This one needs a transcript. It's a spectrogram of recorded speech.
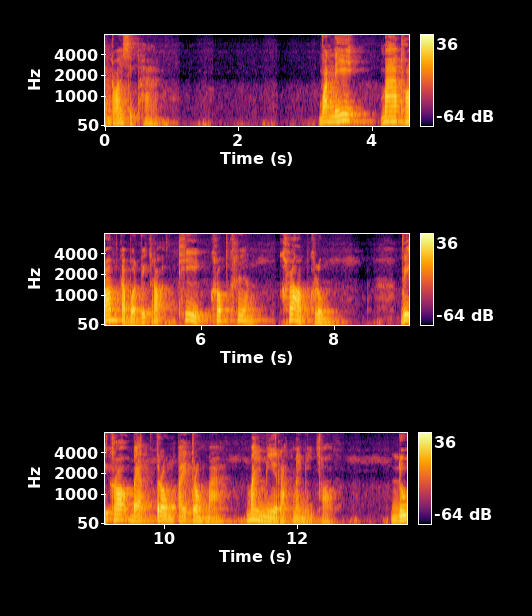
มป์ร้อยสิบห้าวันนี้ มาพร้อมกับบทวิเคราะห์ที่ครบเครื่อง ครอบคลุม วิเคราะห์แบบตรงไปตรงมา ไม่มีรักไม่มีชอบ ดู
